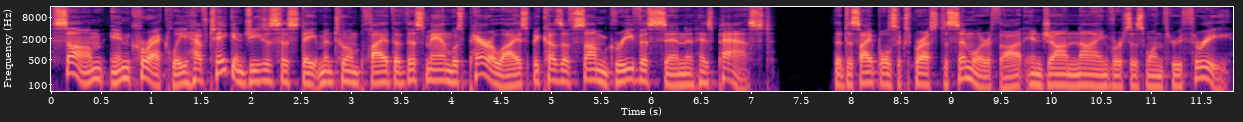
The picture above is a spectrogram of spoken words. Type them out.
Some, incorrectly, have taken Jesus' statement to imply that this man was paralyzed because of some grievous sin in his past. The disciples expressed a similar thought in John 9, verses 1 through 3.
